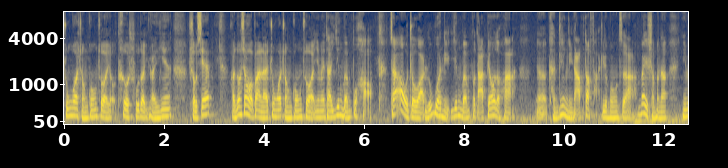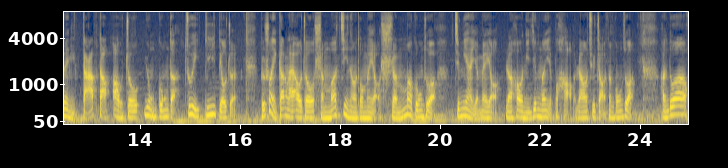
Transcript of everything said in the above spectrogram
中国城工作有特殊的原因。首先，很多小伙伴来中国城工作，因为他英文不好。在澳洲啊，如果你英文不达标的话，呃，肯定你拿不到法定工资啊。为什么呢？因为你达不到澳洲用工的最低标准。比如说，你刚来澳洲，什么技能都没有，什么工作经验也没有，然后你英文也不好，然后去找一份工作，很多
